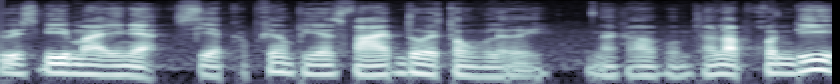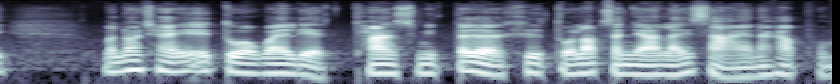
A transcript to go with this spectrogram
USB ไมค์เนี่ยเสียบกับเครื่อง PS5 โดยตรงเลยนะครับผมสำหรับคนที่มันต้องใช้ไอ้ตัว wireless transmitter คือตัวรับสัญญาณไร้สายนะครับผม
